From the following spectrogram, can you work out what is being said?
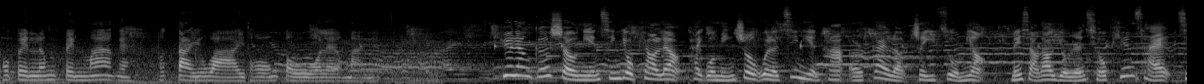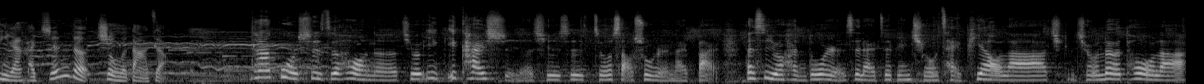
พอเป็นแล้วมันเป็นมากไงเพราะไตวายท้องโตอะไรประมาณนี้月亮歌手年轻又漂亮，泰国民众为了纪念她而盖了这一座庙。没想到有人求偏财，竟然还真的中了大奖。 他过世之后呢，就一一开始呢，其实是只有少数人来拜，但是有很多人是来这边求彩票啦，求求乐透啦，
